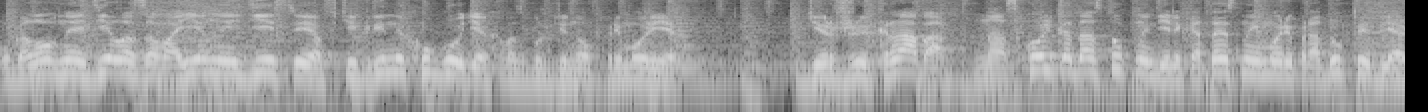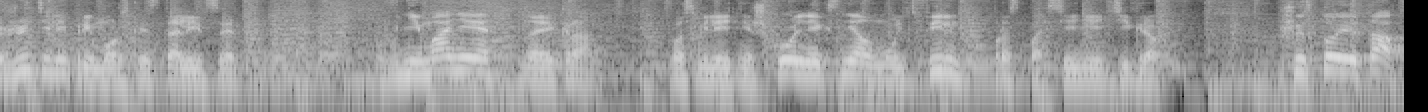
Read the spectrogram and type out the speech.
Уголовное дело за военные действия в тигриных угодьях возбуждено в Приморье. Держи краба. Насколько доступны деликатесные морепродукты для жителей приморской столицы? Внимание на экран. Восьмилетний школьник снял мультфильм про спасение тигров. Шестой этап.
